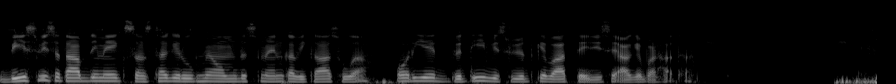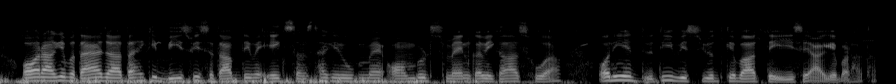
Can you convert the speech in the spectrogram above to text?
बीसवीं शताब्दी में एक संस्था के रूप में ओम्बुड्समैन का विकास हुआ और ये द्वितीय विश्व युद्ध के बाद तेज़ी से आगे बढ़ा था। और आगे बताया जाता है कि बीसवीं शताब्दी में एक संस्था के रूप में ओम्बुड्समैन का विकास हुआ और ये द्वितीय विश्व युद्ध के बाद तेज़ी से आगे बढ़ा था।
